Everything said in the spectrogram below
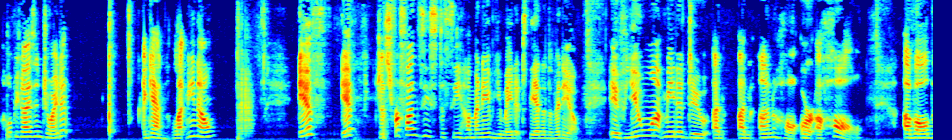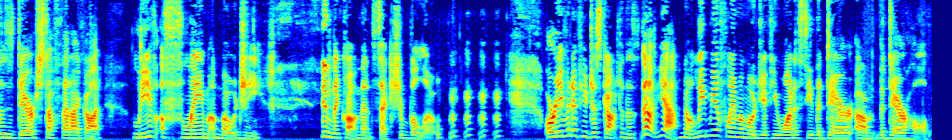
Hope you guys enjoyed it. Again, let me know if if just for funsies to see how many of you made it to the end of the video, if you want me to do an, an unhaul or a haul of all this dare stuff that I got, leave a flame emoji in the comments section below. or even if you just got to this, no, yeah, no, leave me a flame emoji if you want to see the dare, um, the dare haul.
